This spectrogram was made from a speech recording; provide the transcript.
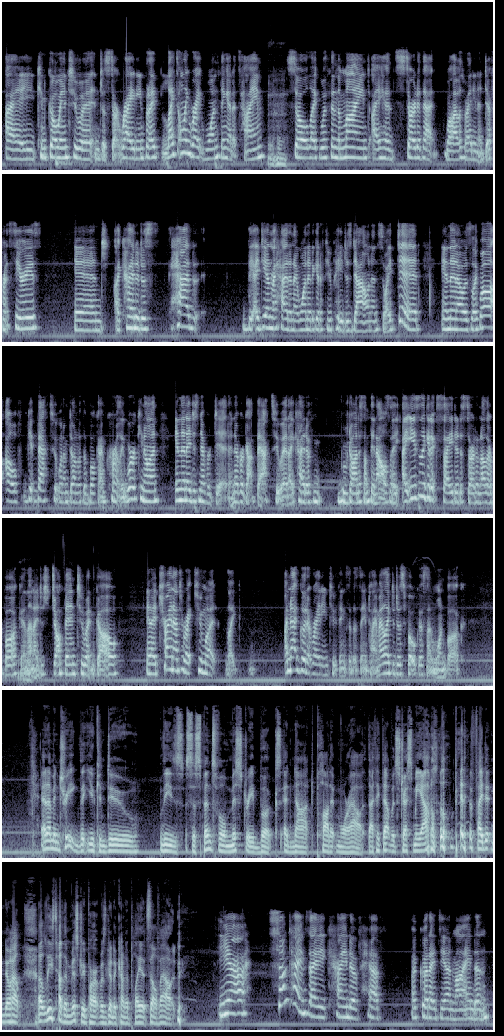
I can go into it and just start writing, but I like to only write one thing at a time. Mm-hmm. So, like within the mind, I had started that while I was writing a different series, and I kind of just had the idea in my head and I wanted to get a few pages down, and so I did and then I was like, well, I'll get back to it when I'm done with the book I'm currently working on. And then I just never did. I never got back to it. I kind of moved on to something else. I, I easily get excited to start another book and then I just jump into it and go. And I try not to write too much. Like, I'm not good at writing two things at the same time. I like to just focus on one book. And I'm intrigued that you can do these suspenseful mystery books and not plot it more out. I think that would stress me out a little bit if I didn't know how, at least how the mystery part was going to kind of play itself out. Yeah. Sometimes I kind of have a good idea in mind. And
